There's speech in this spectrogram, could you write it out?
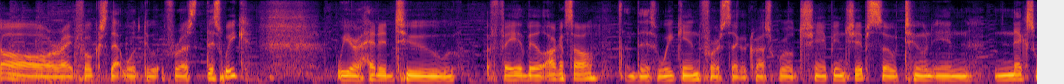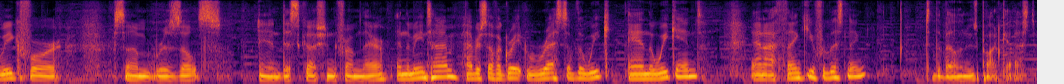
All right, folks, that will do it for us this week. We are headed to Fayetteville, Arkansas this weekend for Cyclocross World Championships. So tune in next week for some results and discussion from there. In the meantime, have yourself a great rest of the week and the weekend. And I thank you for listening to the Velo News Podcast.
